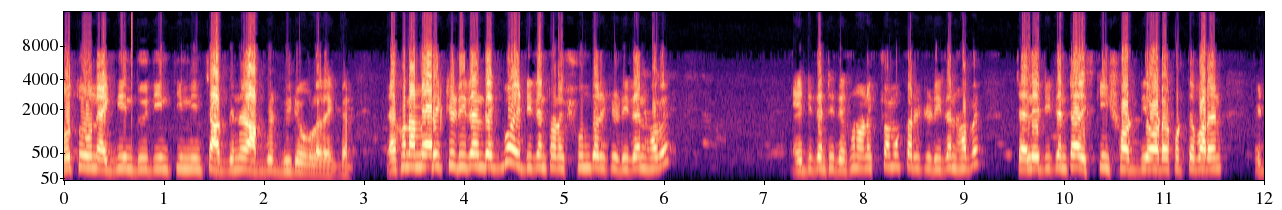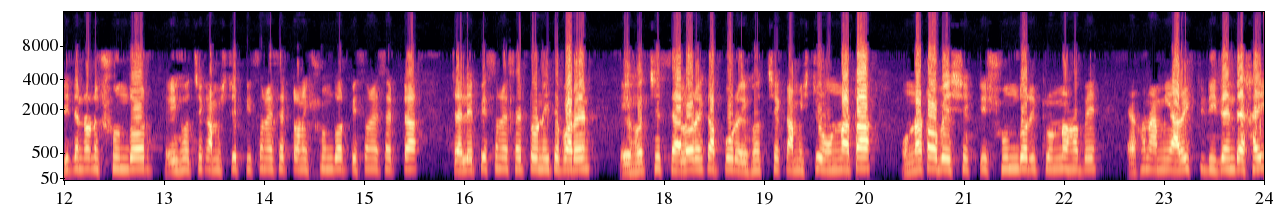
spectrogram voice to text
নতুন, একদিন, দুই দিন, তিন দিন, চার দিনের আপডেট ভিডিওগুলো দেখবেন। এখন আমি আরেকটি ডিজাইন দেখব। এই ডিজাইনটা অনেক সুন্দর একটি ডিজাইন হবে। এই ডিজাইনটি দেখুন, অনেক চমৎকার একটি ডিজাইন হবে। চাইলে ডিজাইনটা স্ক্রিনশট দিয়ে অর্ডার করতে পারেন। এই ডিজাইনটা অনেক সুন্দর। এই হচ্ছে কামিজটির পিছনের সেটটা অনেক সুন্দর। পিছনের সেটটা চাইলে পিছনের সেটটাও নিতে পারেন। এই হচ্ছে স্যালোয়ারের কাপড়। এই হচ্ছে কামিজটির ওন্নাটা ওন্নাটাও বেশ একটি সুন্দর একটু ওন্না হবে। এখন আমি আরেকটি ডিজাইন দেখাই।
